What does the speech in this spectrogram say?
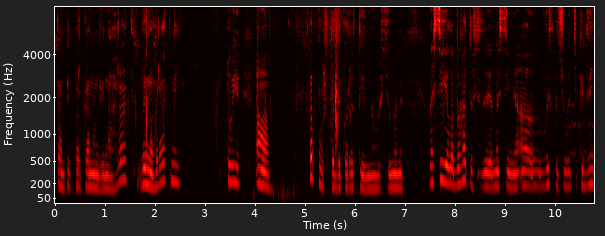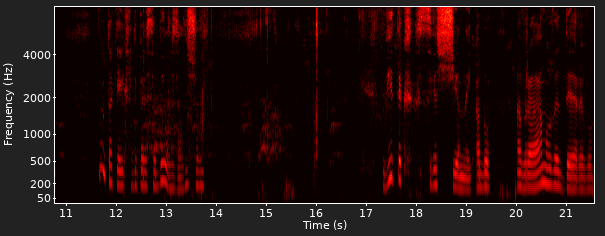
Там під парканом виноград, виноград мій. Тує. А, Капуста декоративна. Ось у мене насіяла багато е, насіння, а вискочили тільки дві. Ну, так я їх сюди пересадила і залишила. Вітик священний або Авраамове дерево.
